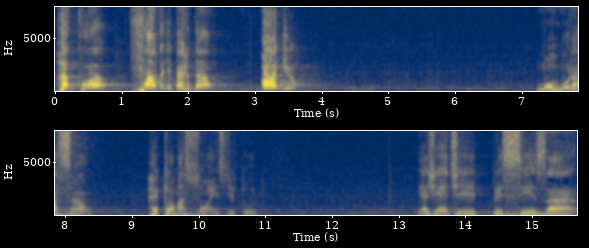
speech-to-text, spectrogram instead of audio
rancor, falta de perdão, ódio, murmuração, reclamações de tudo. E a gente precisa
